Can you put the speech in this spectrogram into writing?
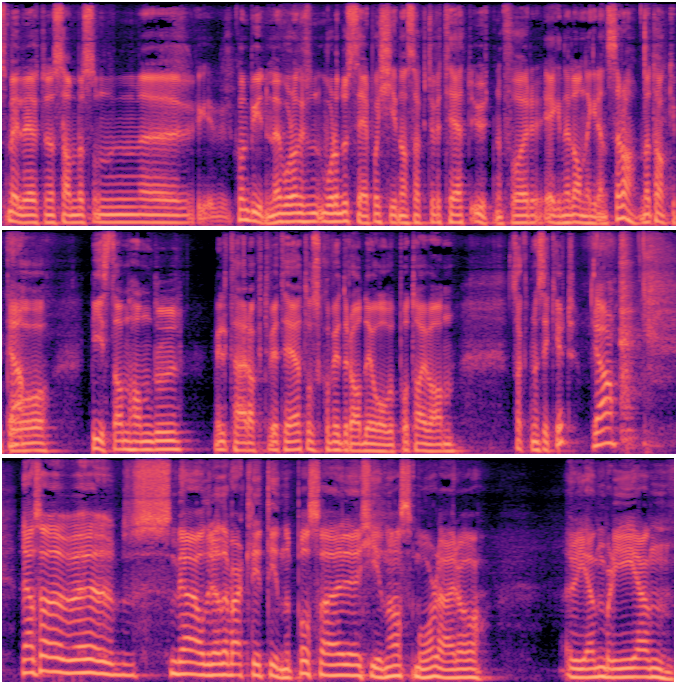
smelle ut under samme som eh, Vi kan begynne med hvordan, hvordan du ser på Kinas aktivitet utenfor egne landegrenser. da, Med tanke på Ja. bistand, handel, militær aktivitet, og så kan vi dra det over på Taiwan sakte, men sikkert. Ja. ja altså, eh, som vi har allerede vært litt inne på, så er Kinas mål er å igjen bli en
